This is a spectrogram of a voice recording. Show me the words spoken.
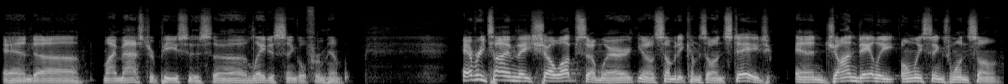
and uh, my masterpiece is uh, latest single from him. Every time they show up somewhere, you know, somebody comes on stage, and John Daly only sings one song,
